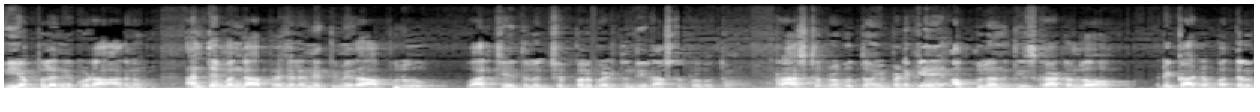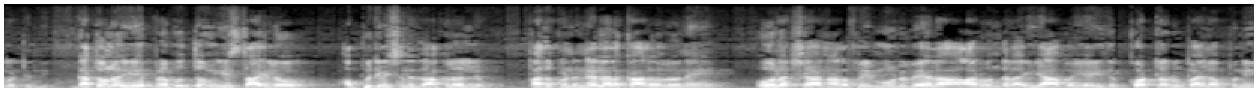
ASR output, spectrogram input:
ఈ అప్పులన్నీ కూడా అదనం అంతిమంగా ప్రజల నెత్తి మీద అప్పులు వారి చేతిలో చెప్పులు పెడుతుంది ఈ రాష్ట్ర ప్రభుత్వం. రాష్ట్ర ప్రభుత్వం ఇప్పటికే అప్పులను తీసుకురావడంలో రికార్డు బద్దలు కొట్టింది. గతంలో ఏ ప్రభుత్వం ఈ స్థాయిలో అప్పు చేసిన దాఖలాలు లేవు. పదకొండు నెలల కాలంలోనే ఓ లక్ష నలభై మూడు వేల ఆరు వందల యాభై ఐదు కోట్ల రూపాయల అప్పుని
